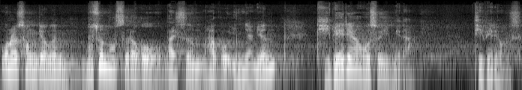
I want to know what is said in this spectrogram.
오늘 성경은 무슨 호수라고 말씀하고 있냐면 디베리아 호수입니다. 디베리아 호수.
